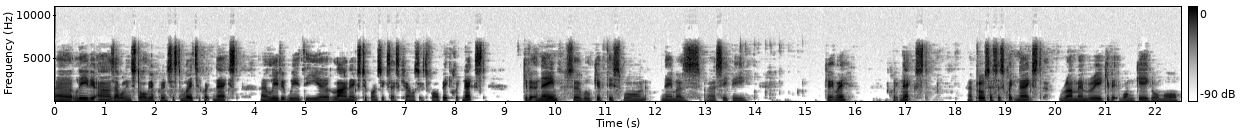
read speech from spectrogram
Uh, leave it as I will install the operating system later. Click next. Uh, leave it with the uh, Linux 2.6x kernel 64-bit click next. Give it a name. So we'll give this one name as uh, CP gateway. Click next. Uh, processors. Click next RAM memory give it 1 gig or more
